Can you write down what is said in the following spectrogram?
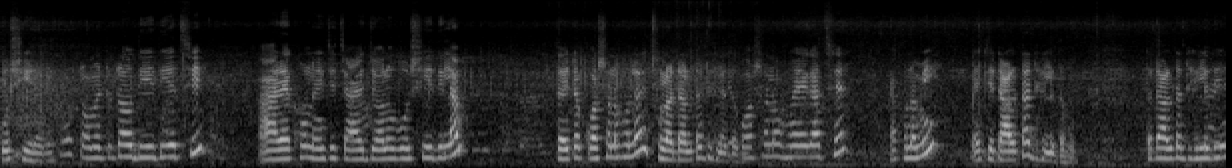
কষিয়ে নেব। টমেটোটাও দিয়ে দিয়েছি। আর এখন এই যে চায়ের জলও বসিয়ে দিলাম। তো এটা কষানো হলে ছোলার ডালটা ঢেলে দেবো। কষানো হয়ে গেছে। এখন আমি এই যে ডালটা ঢেলে দেবো। তো ডালটা ঢেলে দিয়ে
